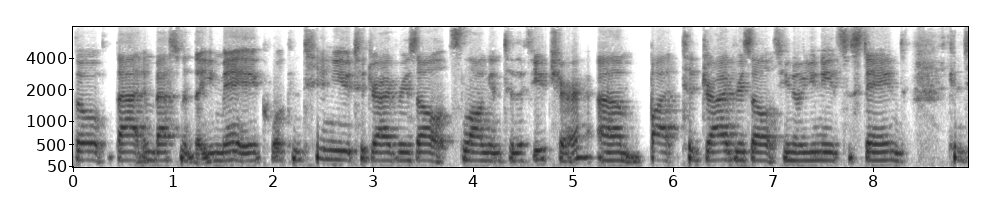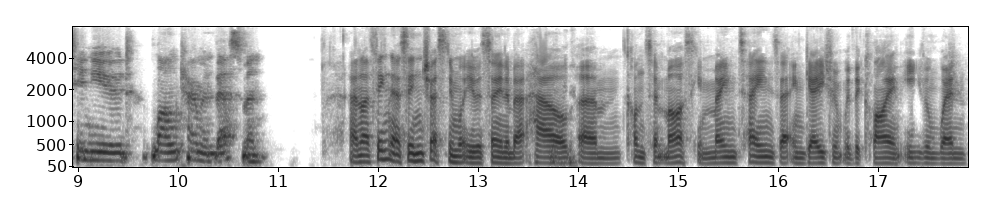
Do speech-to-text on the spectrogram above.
though that investment that you make will continue to drive results long into the future. Um, but to drive results, you know, you need sustained, continued long term investment. And I think that's interesting what you were saying about how um, content marketing maintains that engagement with the client even when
